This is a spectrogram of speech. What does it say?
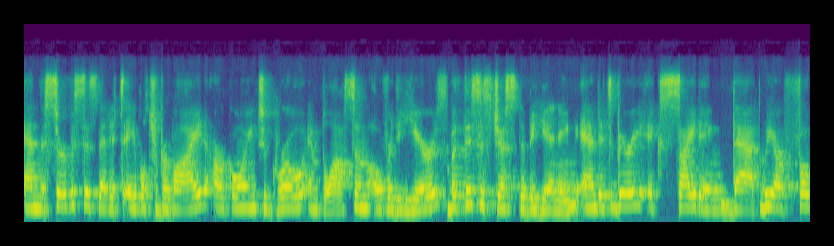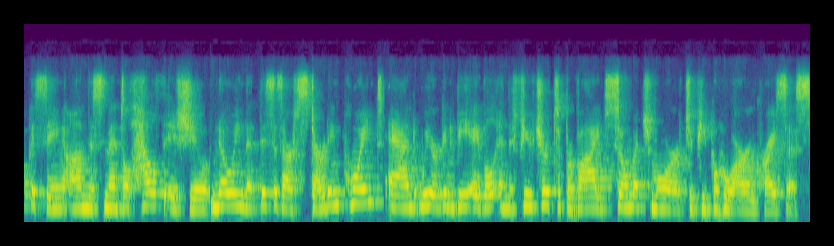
and the services that it's able to provide are going to grow and blossom over the years, but this is just the beginning. And it's very exciting that we are focusing on this mental health issue, knowing that this is our starting point and we are going to be able in the future to provide so much more to people who are in crisis.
